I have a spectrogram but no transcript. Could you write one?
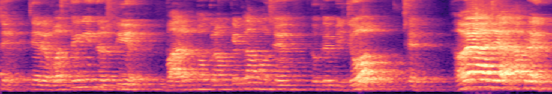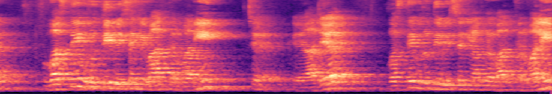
છે. જ્યારે વસ્તીની દ્રષ્ટિએ ભારતનો ક્રમ કેટલામો છે? તો કે બીજો છે. હવે આજે આપણે વસ્તી વૃદ્ધિ વિશેની વાત કરવાની છે કે આજે વસ્તી વૃદ્ધિ વિશેની આપણે વાત કરવાની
